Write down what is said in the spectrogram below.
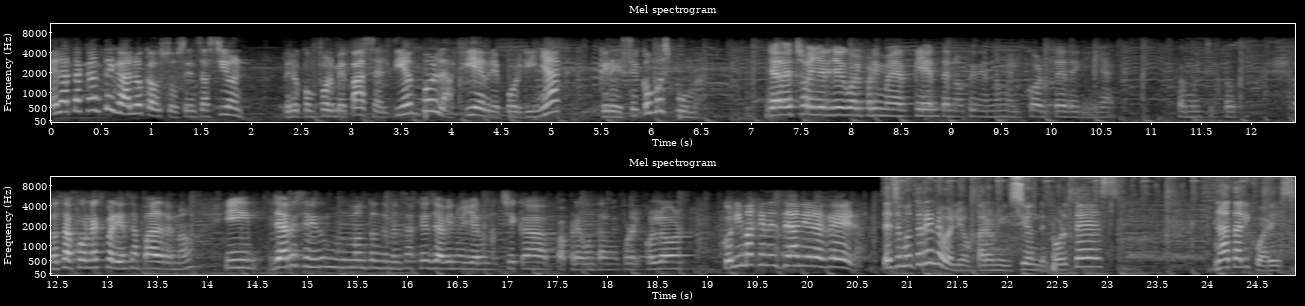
el atacante galo causó sensación, pero conforme pasa el tiempo, la fiebre por Guiñac crece como espuma. Ya de hecho ayer llegó el primer cliente, ¿no? Pidiéndome el corte de Guiñac. Fue muy chistoso. O sea, fue una experiencia padre, ¿no? Y ya he recibido un montón de mensajes, ya vino ayer una chica para preguntarme por el color. Con imágenes de Daniel Herrera. Desde Monterrey, Nuevo León, para Univisión Deportes, Natalie Juárez.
